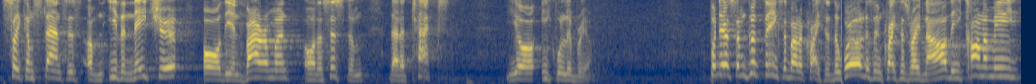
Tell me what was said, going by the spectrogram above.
circumstances of either nature or the environment or the system that attacks your equilibrium. But there are some good things about a crisis. The world is in crisis right now. The economy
